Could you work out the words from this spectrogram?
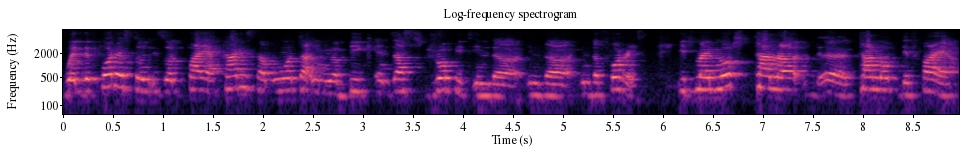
When the forest is on fire, carry some water in your beak and just drop it in the in the in the forest. It might not turn out, uh, turn off the fire,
